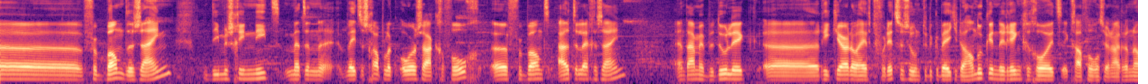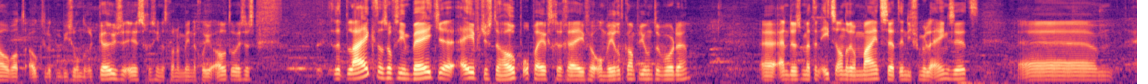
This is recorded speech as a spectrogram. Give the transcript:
verbanden zijn die misschien niet met een wetenschappelijk oorzaak-gevolg eh, verband uit te leggen zijn? En daarmee bedoel ik, eh Ricciardo heeft voor dit seizoen natuurlijk een beetje de handdoek in de ring gegooid. Ik ga volgend jaar naar Renault, wat ook natuurlijk een bijzondere keuze is, gezien het gewoon een minder goede auto is. Dus het lijkt alsof hij een beetje eventjes de hoop op heeft gegeven om wereldkampioen te worden. Eh, en dus met een iets andere mindset in die Formule 1 zit. Ehm,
